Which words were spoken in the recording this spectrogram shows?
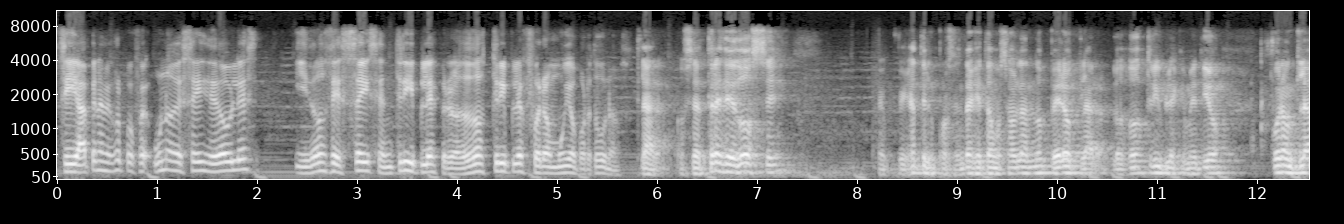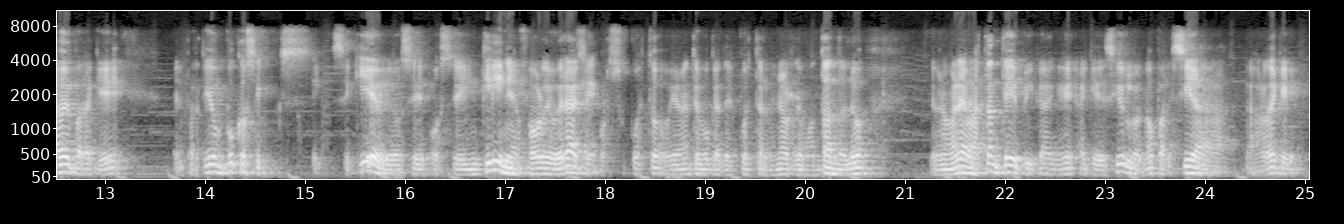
sí, apenas mejor porque fue uno de 6 de dobles y 2 de 6 en triples, pero los dos triples fueron muy oportunos. Claro, o sea, 3 de 12. eh, Fíjate los porcentajes que estamos hablando, pero claro, los dos triples que metió fueron clave para que el partido un poco se, se, se quiebre o se, o se incline a favor de Sí. por supuesto, obviamente Boca después terminó remontándolo de una manera bastante épica, hay que, hay que decirlo, ¿no? Parecía, la verdad que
